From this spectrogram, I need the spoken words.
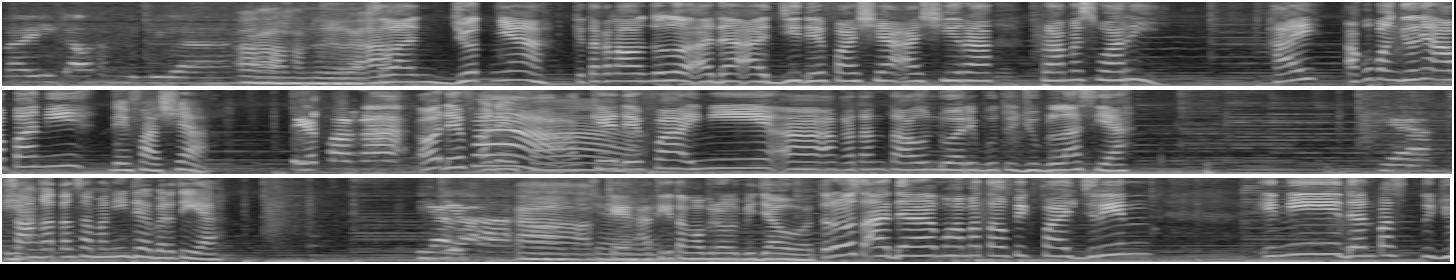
Baik, alhamdulillah. Alhamdulillah. Selanjutnya kita kenalan dulu ada Aji Devasya Ashira Prameswari. Hai, aku panggilnya apa nih? Devasya. Deva kak, Oh Deva. Oh, Deva. Oke Deva ini eh, angkatan tahun 2017 ya. ya, Iya. Seangkatan sama Nida berarti ya? iya kak. Ah, Oke Oke. nanti kita ngobrol lebih jauh. Terus ada Muhammad Taufik Fajrin. Ini dan pas 17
